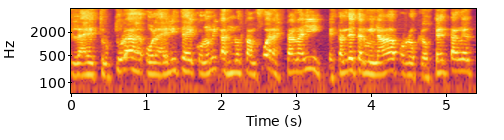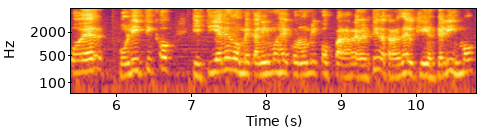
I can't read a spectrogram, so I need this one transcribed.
las estructuras o las élites económicas no están fuera, están allí, están determinadas por los que ostentan el poder político y tienen los mecanismos económicos para revertir a través del clientelismo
